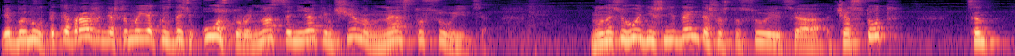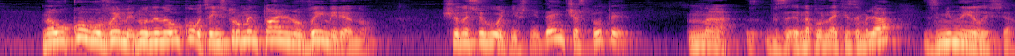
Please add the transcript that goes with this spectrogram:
якби ну таке враження, що ми якось десь осторонь, нас це ніяким чином не стосується. Ну на сьогоднішній день, те, що стосується частот, це науково вимір, ну не науково, це інструментально виміряно, що на сьогоднішній день частоти на, на планеті Земля змінилися.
